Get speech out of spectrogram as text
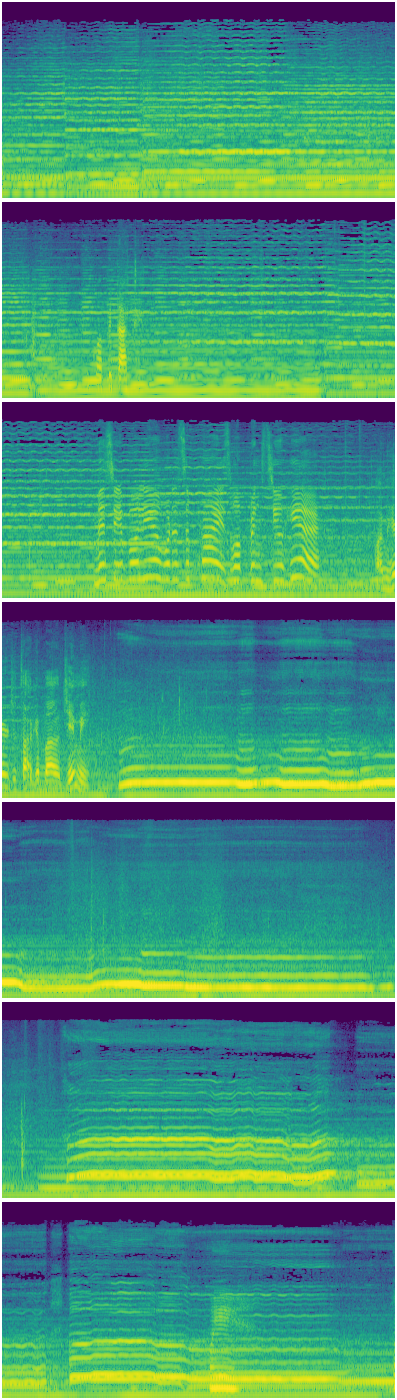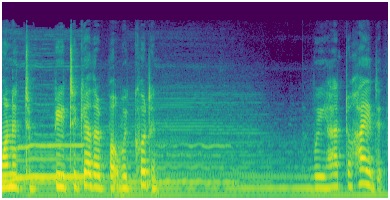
Guapitati. Monsieur Beaulieu, what a surprise. What brings you here? I'm here to talk about Jimmy. Hmm. We wanted to be together, but we couldn't. We had to hide it.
